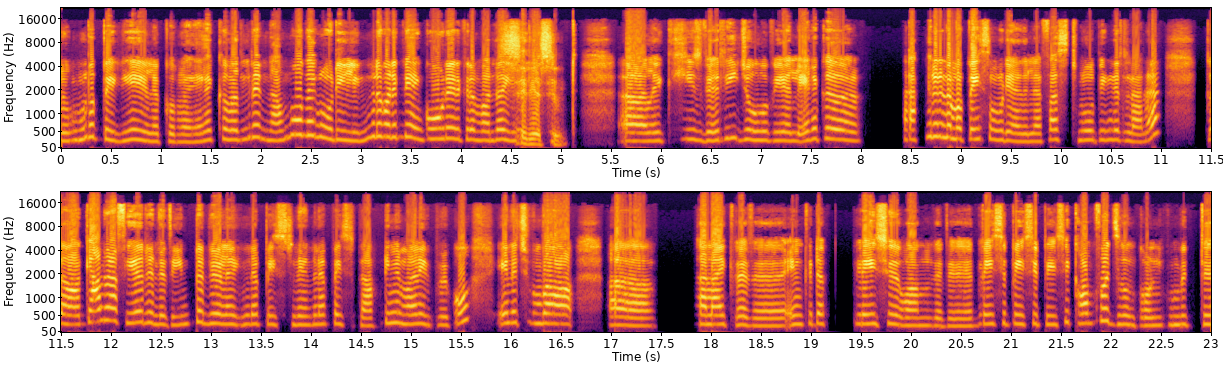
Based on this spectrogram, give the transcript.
ரொம்ப பெரிய இலக்கம். எனக்கு வந்து நம்பவே முடியல. இன்னும் வரைக்கும் என் கூட இருக்கிற மாதிரி தான். லைக் ஹீஸ் வெரி ஜோவியல் எனக்கு டக்குனு நம்ம பேச முடியாதுல்ல. ஃபர்ஸ்ட் மூவிங்கிறதுனால கேமரா ஃபியர் இருந்தது. இன்டர்வியூல என்ன பேசுறேன் என்ன பேசுறேன் அப்படிங்கிற மாதிரி இருக்கும் என்ன சும்மா கலாய்க்கிறது என்கிட்ட பேசி வாங்குறது பேசி பேசி பேசி கம்ஃபர்ட் ஜோன் கொண்டு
